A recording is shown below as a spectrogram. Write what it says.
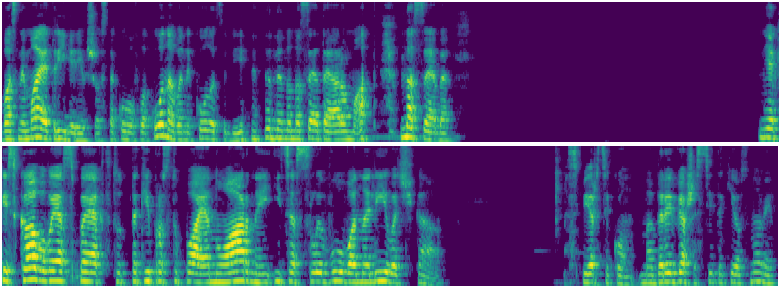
у вас немає тригерів, що з такого флакона ви ніколи собі не нанесете аромат на себе. Якийсь кавовий аспект тут такий проступає, нуарний, і ця сливова налівочка з перциком на дерев'яшистій такій основі.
